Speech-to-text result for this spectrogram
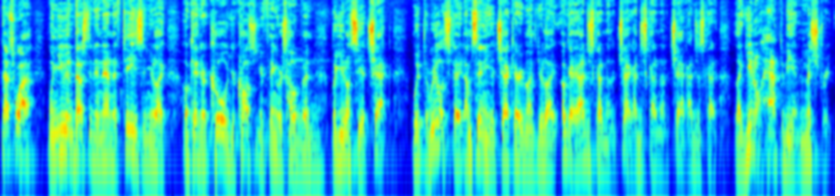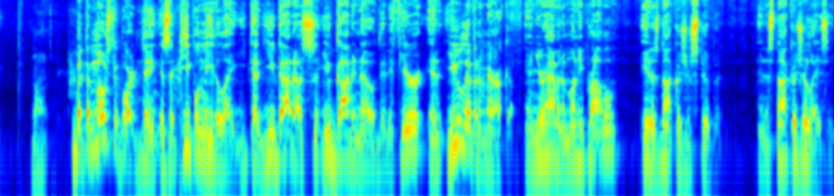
That's why when you invested in NFTs and you're like, okay, they're cool, you're crossing your fingers hoping, Mm. but you don't see a check. With the real estate, I'm sending you a check every month. You're like, okay, I just got another check. I just got another check. I just got like you don't have to be in mystery. right. But the most important thing is that people need to like you got you gotta you gotta know that if you're in you live in America and you're having a money problem, it is not because you're stupid, and it's not because you're lazy.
